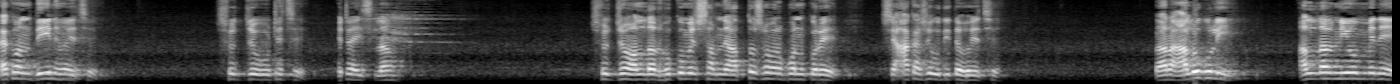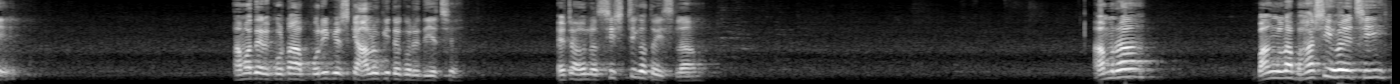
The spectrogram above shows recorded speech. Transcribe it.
এখন দিন হয়েছে, সূর্য উঠেছে, এটা ইসলাম। সূর্য আল্লাহর হুকুমের সামনে আত্মসমর্পণ করে সে আকাশে উদিত হয়েছে। তার আলোগুলি আল্লাহর নিয়ম মেনে আমাদের গোটা পরিবেশকে আলোকিত করে দিয়েছে। এটা হলো সৃষ্টিগত ইসলাম। আমরা বাংলা ভাষী হয়েছি।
